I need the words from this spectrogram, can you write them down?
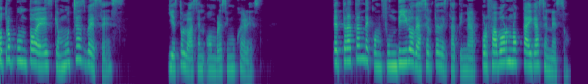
Otro punto es que muchas veces, y esto lo hacen hombres y mujeres, te tratan de confundir o de hacerte desatinar. Por favor, no caigas en eso.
